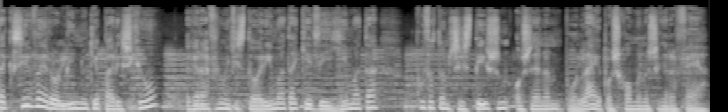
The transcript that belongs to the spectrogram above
Μεταξύ Βερολίνου και Παρισιού γράφει μυθιστορήματα και διηγήματα που θα τον συστήσουν ως έναν πολλά υποσχόμενο συγγραφέα.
